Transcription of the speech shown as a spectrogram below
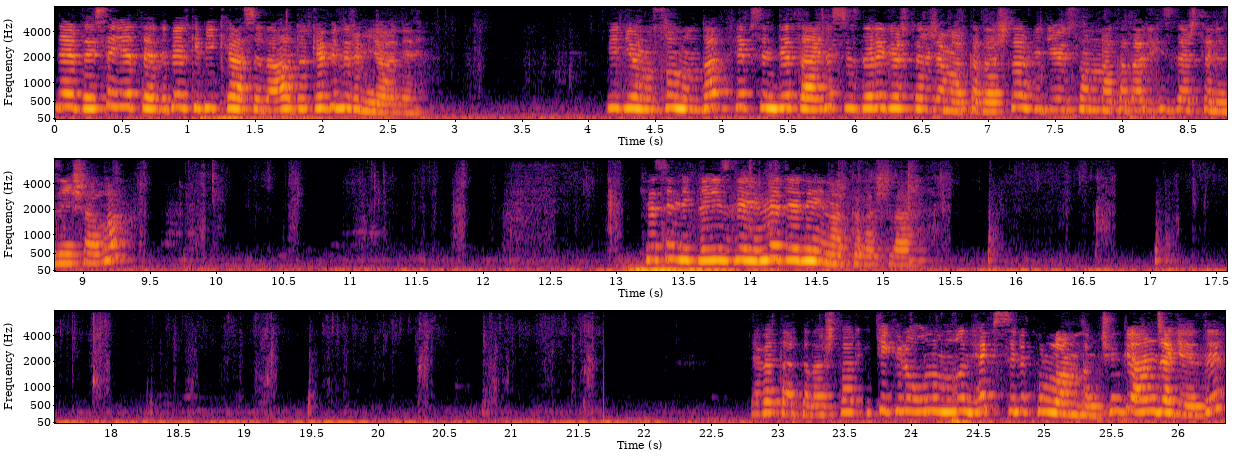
Neredeyse yeterli. Belki bir kase daha dökebilirim yani. Videonun sonunda hepsini detaylı sizlere göstereceğim arkadaşlar. Videoyu sonuna kadar izlerseniz inşallah. Kesinlikle izleyin ve deneyin arkadaşlar. Evet arkadaşlar 2 kilo unumuzun hepsini kullandım. Çünkü anca geldi.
